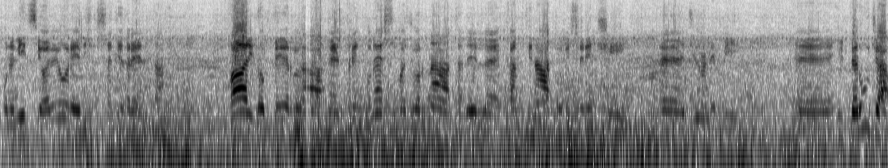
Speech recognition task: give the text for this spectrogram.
con inizio alle ore 17.30 valido per la eh, 31esima giornata del campionato di Serie C eh, Girone B eh, il Perugia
